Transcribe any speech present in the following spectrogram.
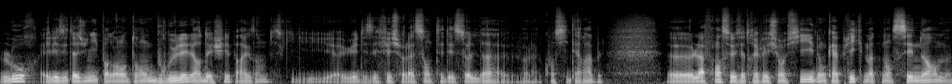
lourd. Et les États-Unis, pendant longtemps, ont brûlé leurs déchets, par exemple, ce qui a eu des effets sur la santé des soldats euh, voilà, considérables. Euh, la France a eu cette réflexion aussi, et donc applique maintenant ces normes,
